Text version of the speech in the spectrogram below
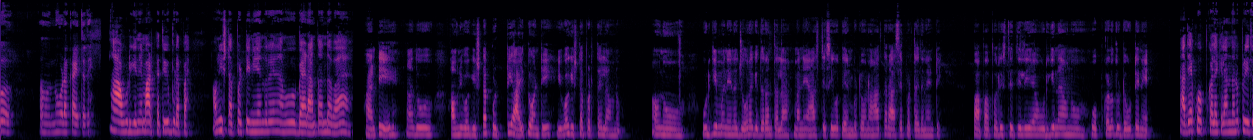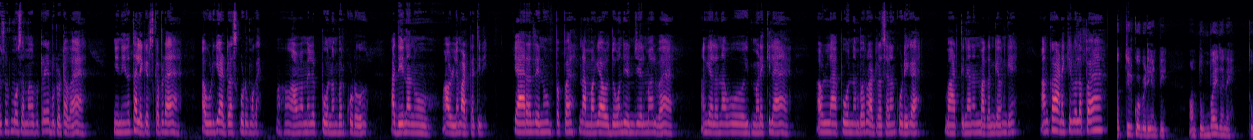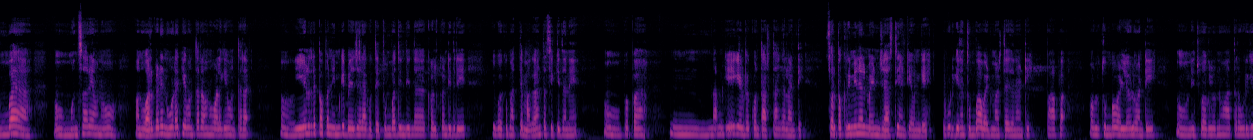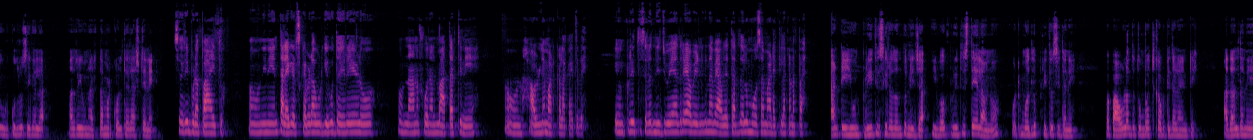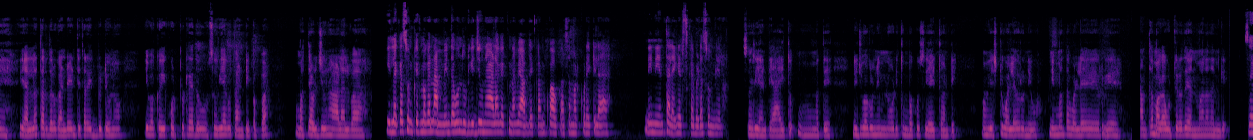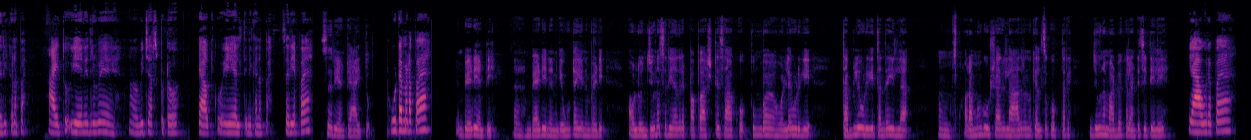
ನೋಡೋಕ್ಕಾಯ್ತದೆ ಆ ಹುಡುಗಿನೇ ಮಾಡ್ಕೊತೀವಿ ಬಿಡಪ್ಪ. ಅವ್ನು ಇಷ್ಟಪಟ್ಟಿನಿ ಅಂದ್ರೆ ನಾವು ಬೇಡ ಅಂತ ಅಂದವ. ಆಂಟಿ ಅದು ಅವ್ನು ಇವಾಗ ಇಷ್ಟಪಟ್ಟು ಆಯಿತು ಆಂಟಿ. ಇವಾಗ ಇಷ್ಟಪಡ್ತಾ ಇಲ್ಲ ಅವನು. ಅವನು ಹುಡುಗಿ ಮನೇನೋ ಜೋರಾಗಿದ್ದಾರಂತಲ್ಲ ಮನೆ ಆಸ್ತಿ ಸಿಗುತ್ತೆ ಅಂದ್ಬಿಟ್ಟು ಅವನು ಆ ಥರ ಆಸೆ ಪಡ್ತಾ ಇದ್ದಾನೆ ಆಂಟಿ. ಪಾಪ ಪರಿಸ್ಥಿತಿಲಿ ಆ ಹುಡುಗಿನ ಅವನು ಒಪ್ಕೊಳ್ಳೋದು ಡೌಟೇನೆ ಅದೇ ಒಪ್ಕೊಳ್ಳಕ್ಕಿಲ್ಲ ಅಂದನು ಪ್ರೀತಿ ಸುಟ್ಟು ಮೋಸ ಮಾಡಿಬಿಟ್ರೆ ಬಿಟ್ಬಿಟ್ಟವ ನೀನೇನು ತಲೆ ಕೆಡ್ಸ್ಕೊಬೇಡ. ಆ ಹುಡುಗಿ ಅಡ್ರೆಸ್ ಕೊಡು ಮಗ. ಆಮೇಲೆ ಫೋನ್ ನಂಬರ್ ಕೊಡು. ಅದೇ ನಾನು ಅವಳನ್ನೇ ಮಾಡ್ಕೊತೀವಿ. ಯಾರಾದ್ರೇನು ಪಾಪ ನಮಗೆ ಯಾವುದೋ ಒಂದು ಹೆಣ್ಣು ಎಲ್ ಅಲ್ವಾ? ಹಂಗೆಲ್ಲ ನಾವು ಇದು ಮಾಡೋಕ್ಕಿಲ್ಲ ಅವಳ ಫೋನ್ ನಂಬರು ಅಡ್ರೆಸ್ ಎಲ್ಲ ಕೊಡಿಗ ಮಾಡ್ತೀನಿ ನನ್ನ ಮಗನಿಗೆ ಅವನಿಗೆ. ಅಂಕ ಕಾಣಕ್ಕಿಲ್ವಲ್ಲಪ್ಪ ತಪ್ಪು ತಿಳ್ಕೊಬೇಡಿ ಅಂಟಿ ಅವ್ನು ತುಂಬ ಇದ್ದಾನೆ ತುಂಬ ಮನ್ಸಾರೆ ಅವನು. ಅವ್ನು ಹೊರಗಡೆ ನೋಡೋಕ್ಕೆ ಒಂಥರ ಅವ್ನು ಒಳಗೆ ಒಂಥರ. ಹೇಳಿದ್ರೆ ಪಾಪ ನಿಮಗೆ ಬೇಜಾರಾಗುತ್ತೆ. ತುಂಬ ದಿನದಿಂದ ಕಳ್ಕೊಂಡಿದ್ರಿ. ಇವಾಗ ಮತ್ತೆ ಮಗ ಅಂತ ಸಿಕ್ಕಿದ್ದಾನೆ. ಪಾಪ ನಮ್ಗೆ ಹೇಗೆ ಹೇಳಬೇಕು ಅಂತ ಅರ್ಥ ಆಗಲ್ಲ ಆಂಟಿ. ಸ್ವಲ್ಪ ಕ್ರಿಮಿನಲ್ ಮೈಂಡ್ ಜಾಸ್ತಿ ಆಂಟಿ ಅವನಿಗೆ. ಹುಡುಗಿನ ತುಂಬ ಅವಾಯ್ಡ್ ಮಾಡ್ತಾ ಇದ್ದಾನೆ ಆಂಟಿ. ಪಾಪ, ಅವಳು ತುಂಬ ಒಳ್ಳೆಯವಳು ಆಂಟಿ. ನಿಜವಾಗ್ಲೂ ಆ ಥರ ಹುಡುಗಿ ಹುಡುಕಿದ್ರು ಸಿಗಲ್ಲ. ಆದರೆ ಇವನು ಅರ್ಥ ಮಾಡ್ಕೊಳ್ತಾ ಇಲ್ಲ ಅಷ್ಟೇ ಸರಿ ಬಿಡಪ್ಪ, ಆಯಿತು. ನೀನೇನು ತಲೆಗೆಡ್ಸ್ಕೊಬೇಡ ಹುಡುಗಿಗೂ ಧೈರ್ಯ ಹೇಳು. ನಾನು ಫೋನಲ್ಲಿ ಮಾತಾಡ್ತೀನಿ. ಅವಳನ್ನೇ ಮಾಡ್ಕೊಳಕ್ಕಾಯ್ತದೆ. ಇವನು ಪ್ರೀತಿಸಿರೋದು ನಿಜವೇ, ಆದರೆ ಅವನಿಗೆ ನಾವು ಯಾವುದೇ ಥರದಲ್ಲೂ ಮೋಸ ಮಾಡೋಕ್ಕಿಲ್ಲ ಕಣಪ್ಪ. ಆಂಟಿ ಇವನು ಪ್ರೀತಿಸಿರೋದಂತೂ ನಿಜ. ಇವಾಗ ಪ್ರೀತಿಸ್ತೇ ಇಲ್ಲ ಅವನು. ಒಟ್ಟು ಮೊದಲು ಪ್ರೀತಿಸಿದ್ದಾನೆ. ಪಾಪ ಅವಳಂತೂ ತುಂಬ ಹಚ್ಕೊಬಿಟ್ಟಿದ್ದಾಳೆ ಆಂಟಿ. ಅದಲ್ದೇ ಎಲ್ಲ ಥರದವ್ರು ಗಂಡ ಹೆಂಡತಿ ಥರ ಇದ್ಬಿಟ್ಟು ಇವನು ಇವಾಗ ಕೈ ಕೊಟ್ಬಿಟ್ರೆ ಅದು ಸರಿಯಾಗುತ್ತೆ ಆಂಟಿ ಪಾಪ? ಮತ್ತೆ ಅವಳು ಜೀವನ ಹಾಳಲ್ವಾ? ಇಲ್ಲಕ್ಕ ಸುಮ್ಕಿರ್ ಮಗ ನಮ್ಮಿಂದ ಒಂದು ಹುಡುಗಿ ಜೀವನ ಹಾಳಾಗಕ್ಕೆ ನಾವು ಯಾವುದೇ ಕಾರಣಕ್ಕೂ ಅವಕಾಶ ಮಾಡ್ಕೊಡಕ್ಕಿಲ್ಲ ನೀನೇನು ತಲೆಗೆಡ್ಸ್ಕೊಬೇಡ ಸುಮ್ಮನೆ ಸರಿ ಆಂಟಿ ಆಯಿತು. ಮತ್ತೆ ನಿಜವಾಗ್ಲೂ ನಿಮ್ಮ ನೋಡಿ ತುಂಬ ಖುಷಿ ಆಯಿತು ಆಂಟಿ. ಎಷ್ಟು ಒಳ್ಳೆಯವರು ನೀವು. ನಿಮ್ಮಂತ ಒಳ್ಳೆಯವ್ರಿಗೆ ಅಂಥ ಮಗ ಹುಟ್ಟಿರೋದೇ ಅನುಮಾನ ನನಗೆ. ಸರಿ ಕಣಪ್ಪ. ಆಯಿತು ಏನಿದ್ರು ವಿಚಾರಿಸ್ಬಿಟ್ಟು ಯಾವ್ದಕ್ಕೂ ಹೇಳ್ತೀನಿ ಕಣಪ್ಪ. ಸರಿಯಪ್ಪ? ಸರಿ ಆಂಟಿ ಆಯ್ತು. ಊಟ ಮಾಡಪ್ಪ? ಬೇಡಿ ಆಂಟಿ ಬೇಡಿ ನನಗೆ ಊಟ ಏನು ಬೇಡಿ. ಅವಳೊಂದು ಜೀವನ ಸರಿಯಾದರೆ ಪಾಪ ಅಷ್ಟೇ ಸಾಕು. ತುಂಬ ಒಳ್ಳೆ ಹುಡುಗಿ ತಬ್ಲಿ ಹುಡುಗಿ ತಂದೆ ಇಲ್ಲ. ಹ್ಞೂ ಅವ್ರ ಅಮ್ಮಗೂ ಹುಷಾರಿಲ್ಲ ಆದ್ರೂ ಕೆಲಸಕ್ಕೆ ಹೋಗ್ತಾರೆ. ಜೀವನ ಮಾಡಬೇಕಲ್ಲ ಆಂಟಿ ಸಿಟಿಲಿ? ಯಾವ್ರಪ್ಪ?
